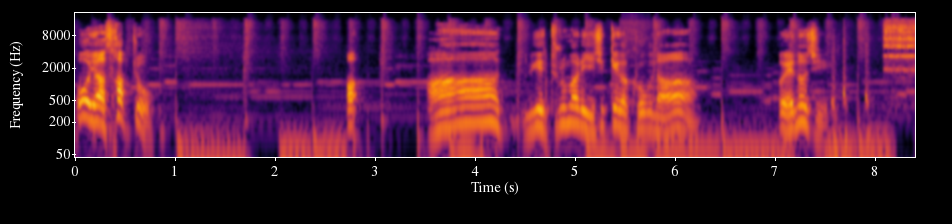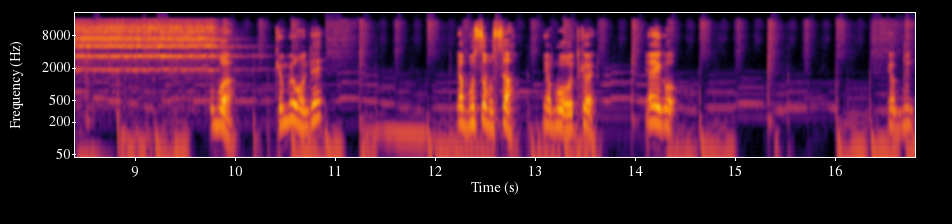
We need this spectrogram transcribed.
어야 삽 줘. 어? 아 위에 두루마리 20개가 그거구나 어 에너지 어 뭐야 경비원인데? 야 못 사 못 사 야 뭐 어떡해 야 이거 야 문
